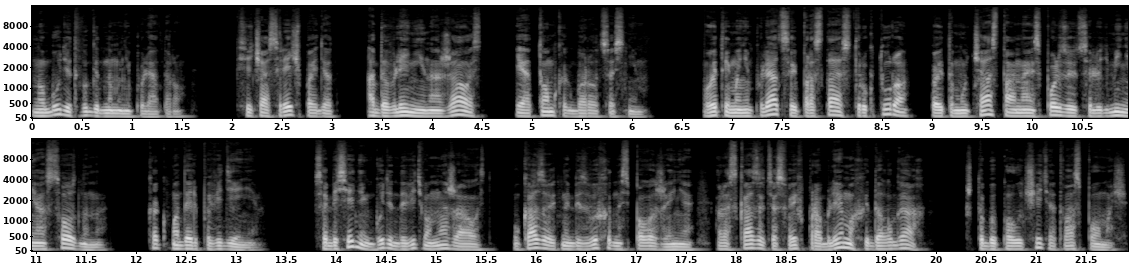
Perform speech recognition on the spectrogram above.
но будет выгодно манипулятору. Сейчас речь пойдет о давлении на жалость и о том, как бороться с ним. У этой манипуляции простая структура, поэтому часто она используется людьми неосознанно, как модель поведения. Собеседник будет давить вам на жалость, указывать на безвыходность положения, рассказывать о своих проблемах и долгах, чтобы получить от вас помощь.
